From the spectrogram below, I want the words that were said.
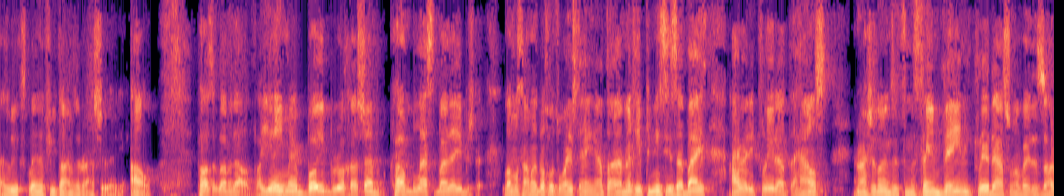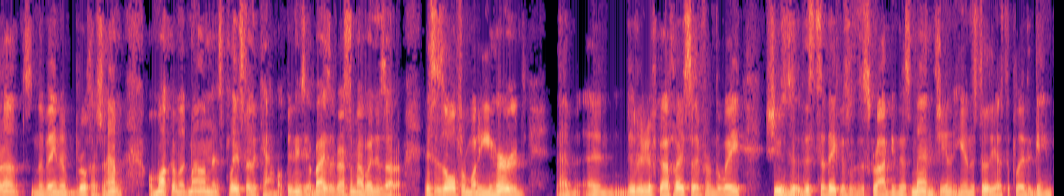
as we explained a few times in Rashi already. Al. Pasuk Lamed Al. Boy Baruch Hashem. Come blessed by the Eibushter. Lama Samad Bechutz. Why are you standing outside? Abayis. I already cleared out the house. And Rashi learns it's in the same vein. He cleared the house from Avodah Zara. It's in the vein of Baruch Hashem. Umakam Lagmalim is place for the camel. Pinisis Abayis Rashi Avodah Zara. This is all from what he heard. That uh, from the way she was, this tzaddikus was describing this man. She, he understood he has to play the game.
